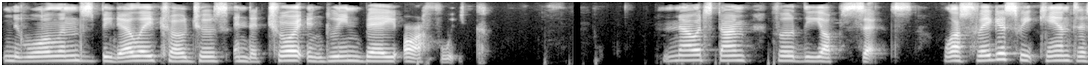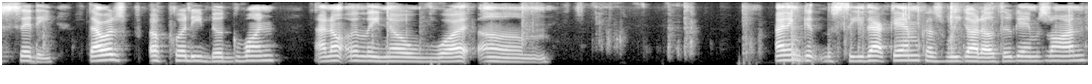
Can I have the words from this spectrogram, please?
New Orleans beat LA Chargers. And Detroit and Green Bay off week. Now it's time for the upsets. Las Vegas beat Kansas City. That was a pretty big one. I don't really know what um I didn't get to see that game because we got other games on.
